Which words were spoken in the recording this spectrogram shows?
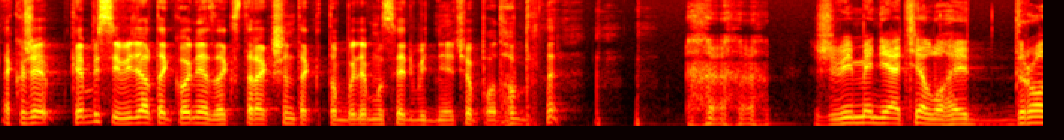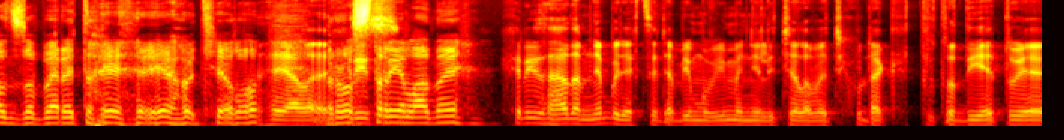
Akože, keby si videl ten koniec Extraction, tak to bude musieť byť niečo podobné. že vymenia telo, hej, dron zobere to je jeho telo, Hej, ale rozstrielané. Chris hádam nebude chcieť, aby mu vymenili telo, veď chudák túto dietu je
